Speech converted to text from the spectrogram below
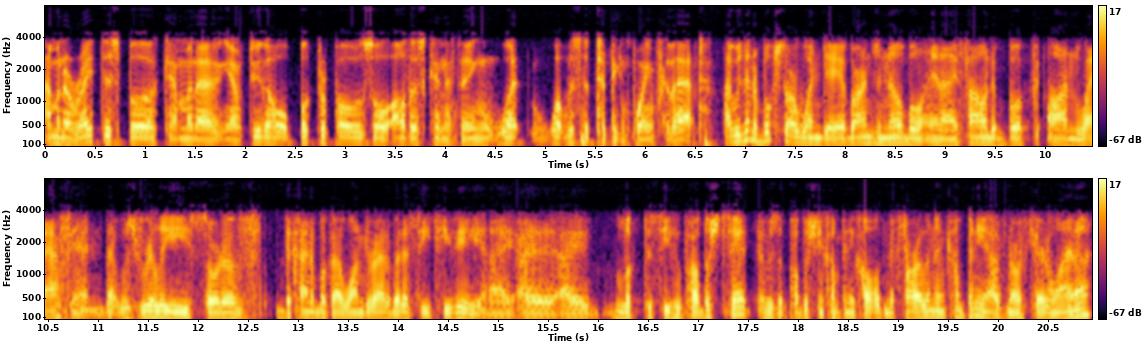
I'm going to write this book. I'm going to, you know, do the whole book proposal, all this kind of thing. What what was the tipping point for that? I was in a bookstore one day, a Barnes and Noble, and I found a book on Laugh-In that was really sort of the kind of book I wanted to write about SCTV. And I, I, I looked to see who published it. It was a publishing company called McFarland and Company out of North Carolina.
